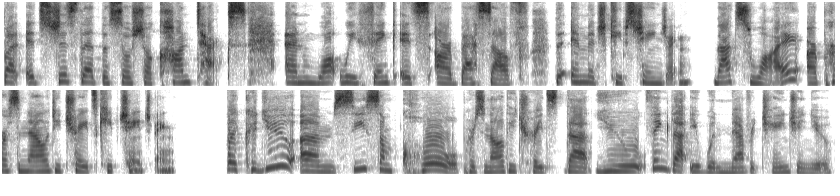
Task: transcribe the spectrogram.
but it's just that the social context and what we think is our best self, the image keeps changing. That's why our personality traits keep changing. But could you um, see some core personality traits that you think that it would never change in you?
